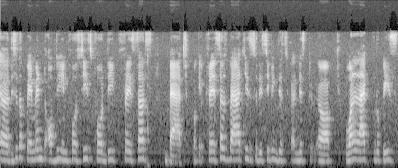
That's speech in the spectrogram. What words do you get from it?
uh, this is the payment of the Infosys for the freshers batch. Okay, freshers batch is receiving this uh, this uh, 1 lakh rupees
